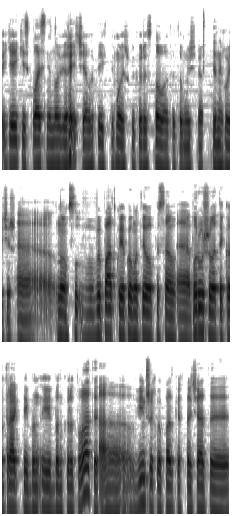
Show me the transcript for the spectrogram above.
є якісь класні нові речі, але ти їх не можеш використовувати, тому що ти не хочеш. Е, ну, В випадку, якому ти описав, е, порушувати контракти і, бан- і банкрутувати, а в інших випадках втрачати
